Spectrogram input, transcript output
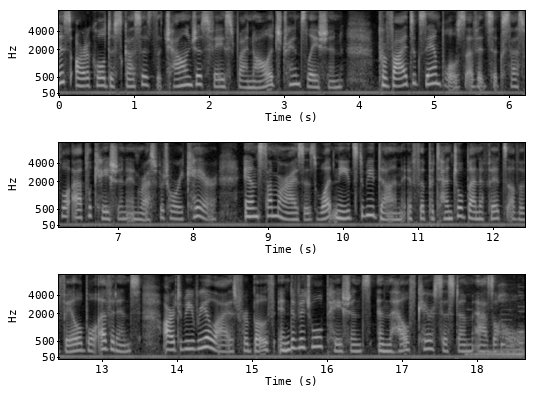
This article discusses the challenges faced by knowledge translation, provides examples of its successful application in respiratory care, and summarizes what needs to be done if the potential benefits of available evidence are to be realized for both individual patients and the healthcare system as a whole.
